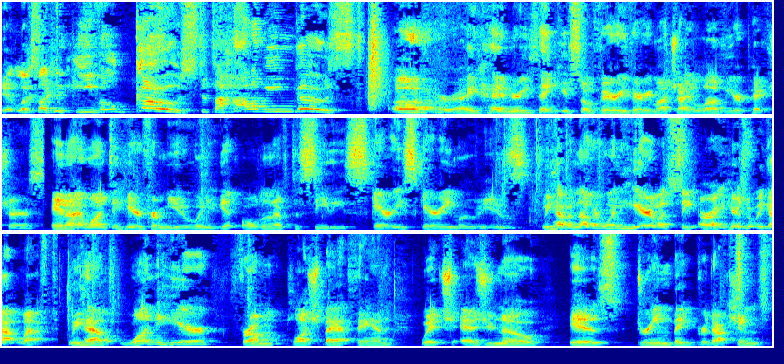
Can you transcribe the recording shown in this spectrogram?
It looks like an evil ghost. It's a Halloween ghost. All right, Henry, thank you so very, very much. I love your pictures. And I want to hear from you when you get old enough to see these scary, scary movies. We have another one here. Let's see. All right, here's what we got left. We have one here from Plush Bat Fan, which, as you know, is Dream Big Productions.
